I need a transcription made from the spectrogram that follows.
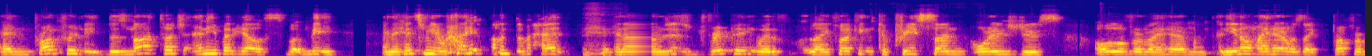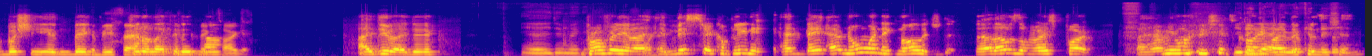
and properly does not touch anybody else but me. And it hits me right on the head. And I'm just dripping with like fucking Capri Sun orange juice all over my hair, man. And you know, my hair was like proper bushy and big. Kinda like make it a now. target. I do, I do. yeah, you do make it. Properly, like, it missed her completely. And they, uh, no one acknowledged it. That, that was the worst part. Like, everyone just You didn't get by any their recognition.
